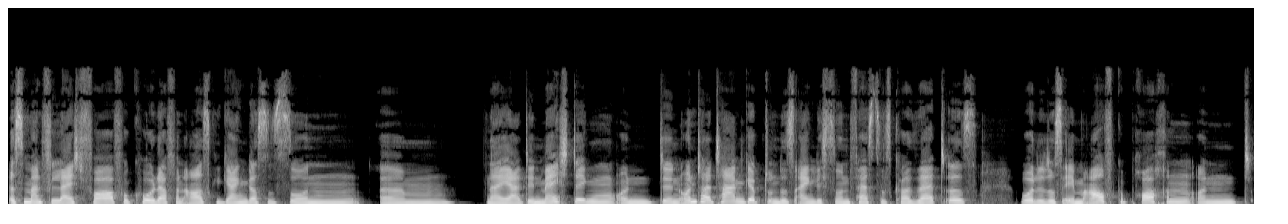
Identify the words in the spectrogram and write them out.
ist man vielleicht vor Foucault davon ausgegangen, dass es so ein, ähm, naja, den Mächtigen und den Untertanen gibt und es eigentlich so ein festes Korsett ist, wurde das eben aufgebrochen und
